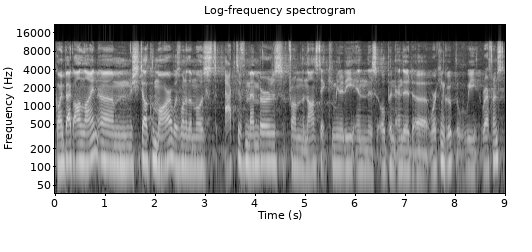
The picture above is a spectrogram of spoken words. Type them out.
Going back online, um, Sheetal Kumar was one of the most active members from the non-state community in this open-ended uh, working group that we referenced.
